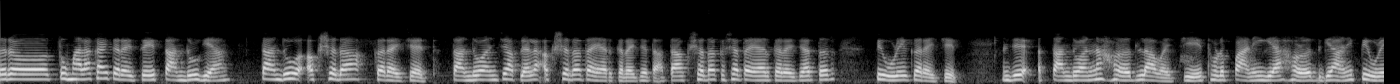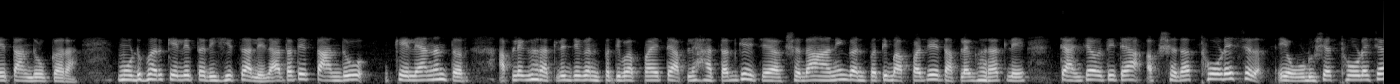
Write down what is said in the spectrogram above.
तर तुम्हाला काय करायचं आहे तांदूळ घ्या. तांदूळ अक्षदा करायच्या आहेत. तांदूळांची आपल्याला अक्षदा तयार करायच्या आहेत. आता अक्षदा कशा तयार करायच्या? तर पिवळे करायचे आहेत. म्हणजे तांदूळांना हळद लावायची आहे. थोडं पाणी घ्या हळद घ्या आणि पिवळे तांदूळ करा. मुठभर केले तरीही चालेल. आता ते तांदूळ केल्यानंतर आपल्या घरातले जे गणपती बाप्पा आहेत ते आपल्या हातात घ्यायचे अक्षदा आणि गणपती बाप्पा जे आहेत आपल्या घरातले त्यांच्यावरती त्या अक्षदा थोड्याशा एवढूशा थोड्याशा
